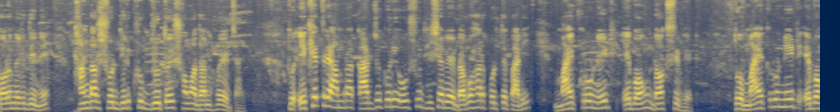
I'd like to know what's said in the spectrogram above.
গরমের দিনে ঠান্ডার সর্দির খুব দ্রুতই সমাধান হয়ে যায়। তো এক্ষেত্রে আমরা কার্যকরী ওষুধ হিসেবে ব্যবহার করতে পারি মাইক্রোনেট এবং ডক্সিভেট। তো মাইক্রোনিড এবং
